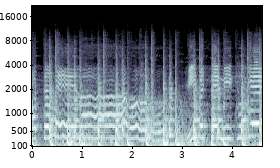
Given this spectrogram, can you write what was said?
పట్టనేలా ఈ పెట్టే నీకు ఏ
